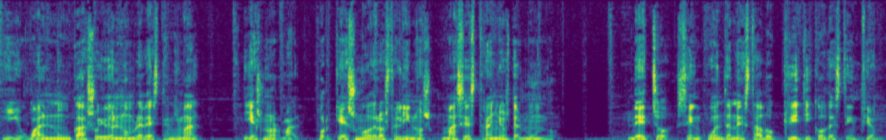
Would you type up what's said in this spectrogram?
y igual nunca has oído el nombre de este animal, y es normal, porque es uno de los felinos más extraños del mundo. De hecho, se encuentra en estado crítico de extinción.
